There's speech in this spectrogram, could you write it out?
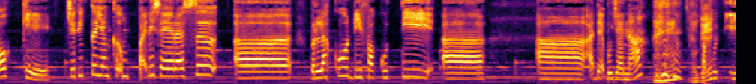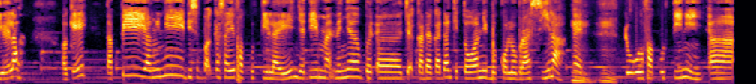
Okey, cerita yang keempat ni saya rasa uh, berlaku di fakulti uh, uh, adat bujana. Mhm. Okay. Fakulti dia lah. Okay. Tapi yang ini disebabkan saya fakulti lain. Jadi maknanya ber, uh, kadang-kadang kita orang ni berkolaborasi lah kan. Hmm, hmm. Dua fakulti ni. Uh,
